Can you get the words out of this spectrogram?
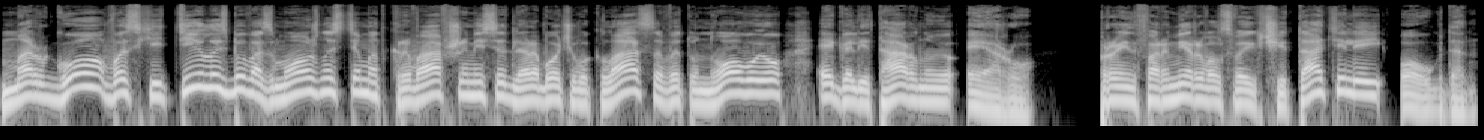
Марго восхитилась бы возможностям, открывавшимися для рабочего класса в эту новую эгалитарную эру, проинформировал своих читателей Оугден.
